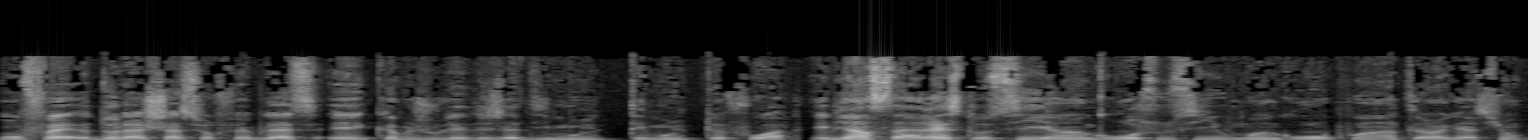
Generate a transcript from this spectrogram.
on fait de l'achat sur faiblesse et comme je vous l'ai déjà dit moult et moult fois, eh bien ça reste aussi un gros souci ou un gros point d'interrogation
